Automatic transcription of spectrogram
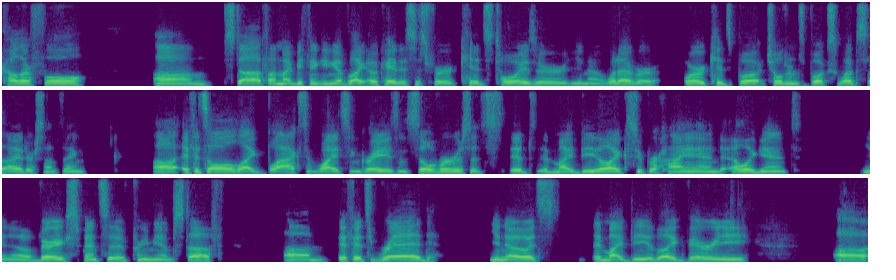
colorful, um, stuff, I might be thinking of like, okay, this is for kids' toys or you know whatever, or kids' book, children's books website or something. Uh, if it's all like blacks and whites and grays and silvers, it's it it might be like super high end, elegant, you know, very expensive premium stuff. Um, if it's red, you know, it's it might be like very uh,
